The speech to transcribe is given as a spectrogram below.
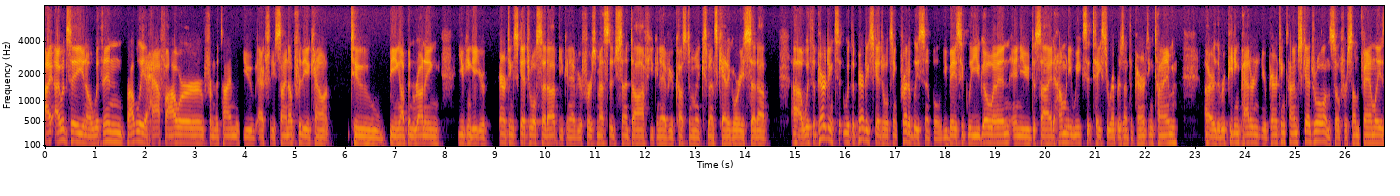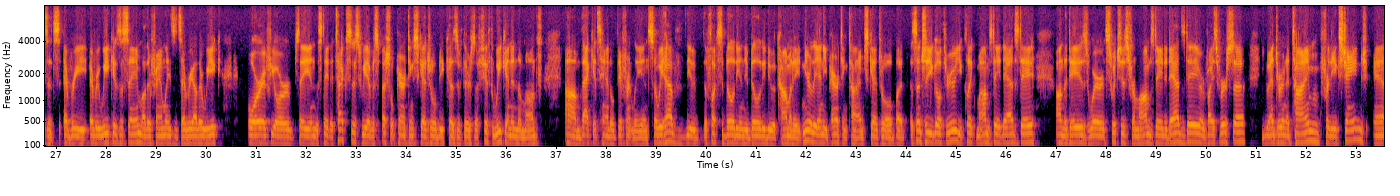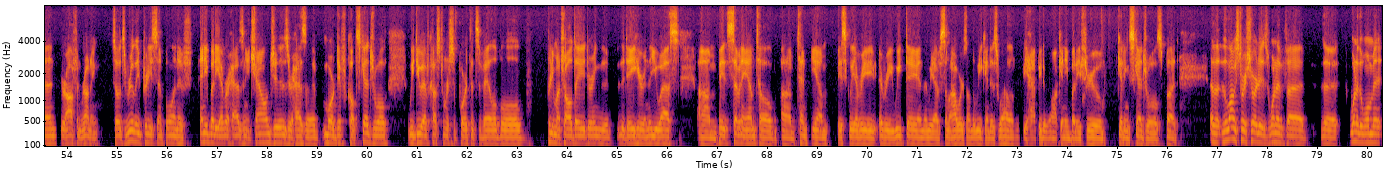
I, I would say, you know, within probably a half hour from the time that you actually sign up for the account to being up and running, you can get your parenting schedule set up. You can have your first message sent off. You can have your custom expense categories set up. Uh, with the parenting t- with the parenting schedule, it's incredibly simple. You basically you go in and you decide how many weeks it takes to represent the parenting time or the repeating pattern in your parenting time schedule. And so for some families, it's every every week is the same. Other families, it's every other week. Or if you're, say, in the state of Texas, we have a special parenting schedule because if there's a fifth weekend in the month, um, that gets handled differently. And so we have the, the flexibility and the ability to accommodate nearly any parenting time schedule. But essentially, you go through, you click Mom's Day, Dad's Day. On the days where it switches from Mom's Day to Dad's Day or vice versa, you enter in a time for the exchange and you're off and running. So it's really pretty simple. And if anybody ever has any challenges or has a more difficult schedule, we do have customer support that's available pretty much all day during the, the day here in the U.S. Um, 7 a.m. till um, 10 p.m. basically every every weekday, and then we have some hours on the weekend as well. And we'd be happy to walk anybody through getting schedules. But uh, the, long story short is one of uh, the one of the women,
